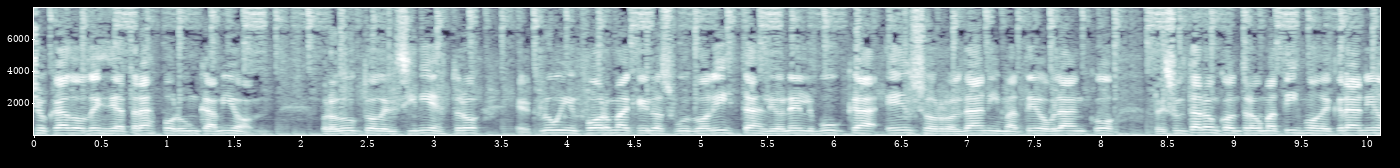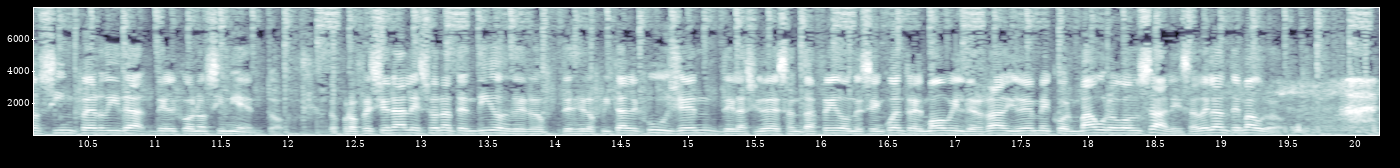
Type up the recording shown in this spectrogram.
chocado desde atrás por un camión. Producto del siniestro, el club informa que los futbolistas Leonel Buca, Enzo Roldán y Mateo Blanco resultaron con traumatismo de cráneo sin pérdida del conocimiento. Los profesionales son atendidos desde, el Hospital Cuyen de la ciudad de Santa Fe, donde se encuentra el móvil de Radio M con Mauro González. Adelante, Mauro.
